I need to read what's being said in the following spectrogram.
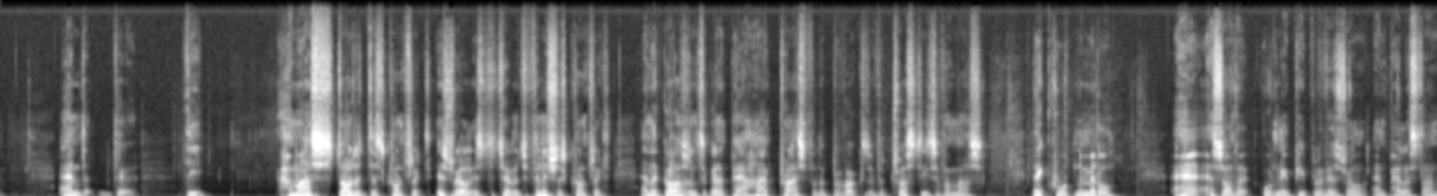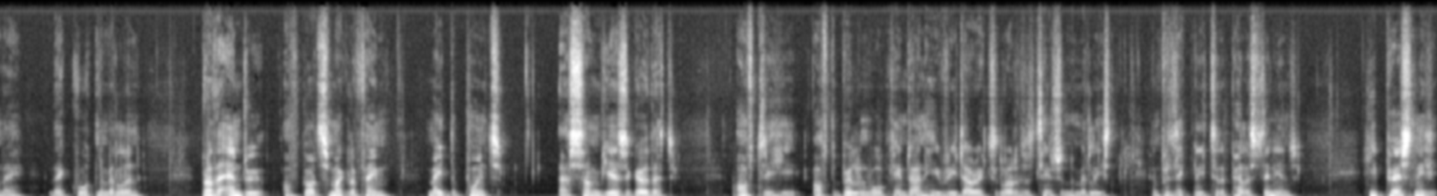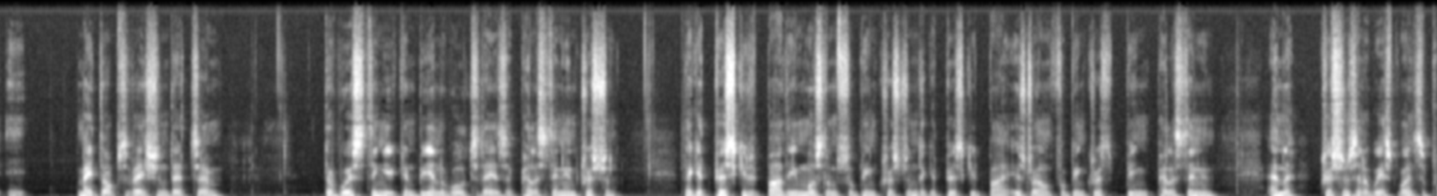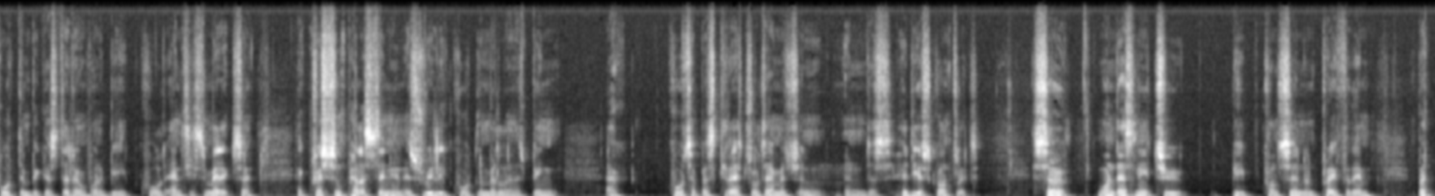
And the, the Hamas started this conflict. Israel is determined to finish this conflict, and the Gazans are going to pay a high price for the provocative atrocities of Hamas. They're caught in the middle, uh, as are the ordinary people of Israel and Palestine. They, they're caught in the middle. And Brother Andrew of God Smuggler fame made the point uh, some years ago that after he after the Berlin Wall came down, he redirected a lot of his attention to the Middle East and particularly to the Palestinians. He personally he made the observation that um, the worst thing you can be in the world today is a Palestinian Christian. They get persecuted by the Muslims for being Christian. They get persecuted by Israel for being being Palestinian, and the Christians in the West won't support them because they don't want to be called anti-Semitic. So, a Christian Palestinian is really caught in the middle and is being uh, caught up as collateral damage in, in this hideous conflict. So one does need to be concerned and pray for them. But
